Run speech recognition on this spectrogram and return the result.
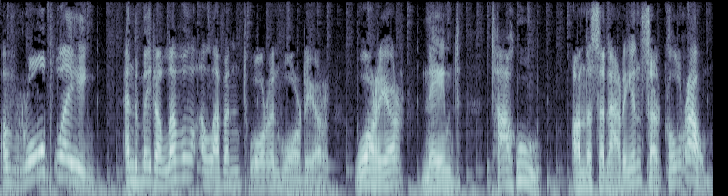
of role playing and made a level 11 Tauren warrior, warrior named Tahu on the Cenarian Circle realm.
